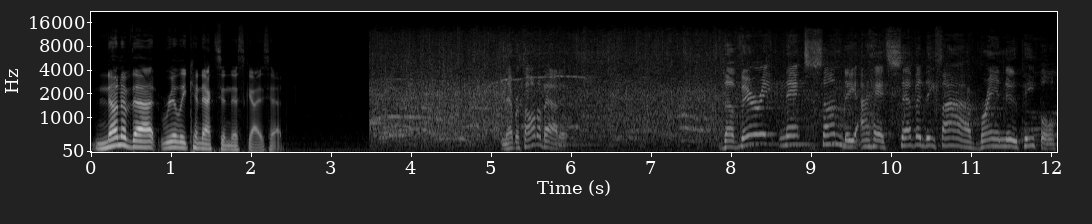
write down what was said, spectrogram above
none of that really connects in this guy's head. Never thought about it. The very next Sunday, I had 75 brand new people,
